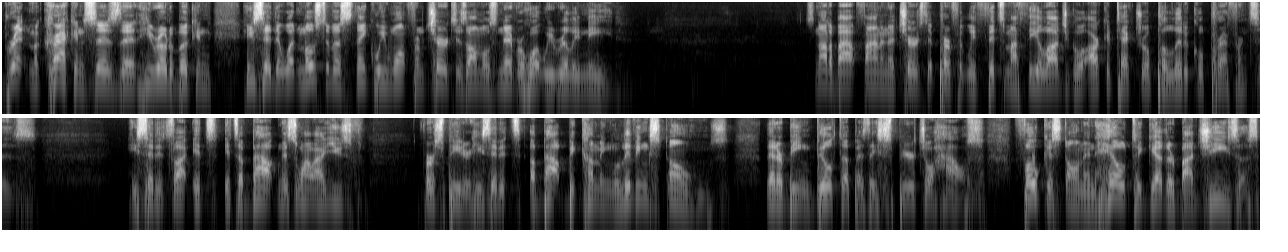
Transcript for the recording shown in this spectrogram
Brett McCracken says that he wrote a book and he said that what most of us think we want from church is almost never what we really need. It's not about finding a church that perfectly fits my theological, architectural, political preferences. He said it's like it's it's about, and this is why I use First Peter, he said it's about becoming living stones that are being built up as a spiritual house, focused on and held together by Jesus,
